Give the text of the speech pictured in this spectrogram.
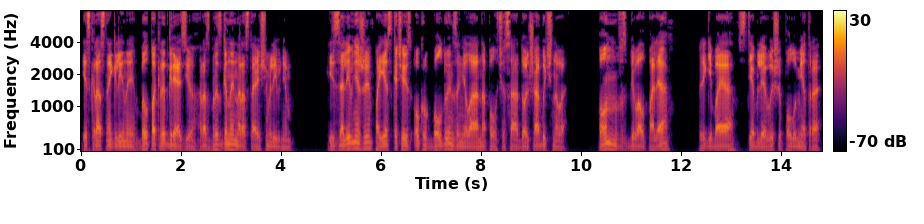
из красной глины был покрыт грязью, разбрызганной нарастающим ливнем. Из-за ливня же поездка через округ Болдуин заняла на полчаса дольше обычного – он взбивал поля, пригибая стебли выше полуметра.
